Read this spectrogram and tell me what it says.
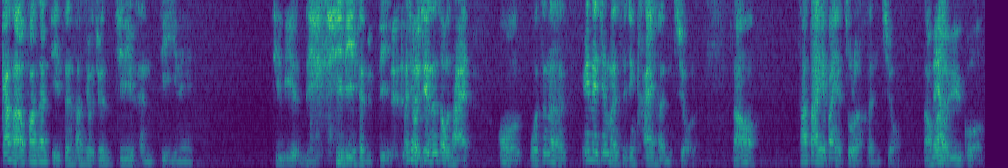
刚好要发生在自己身上，就我觉得几率很低呢。几率很低，几率很低。而且我记得那时候我才，哦，我真的很，因为那间门市已经开很久了，然后他大夜班也做了很久，然后没有遇过，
